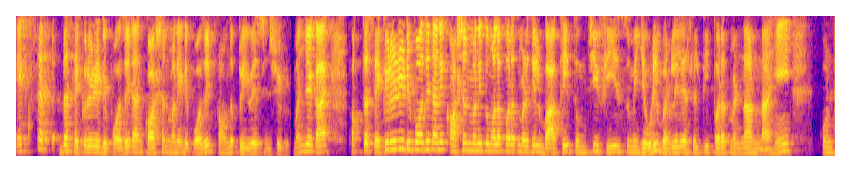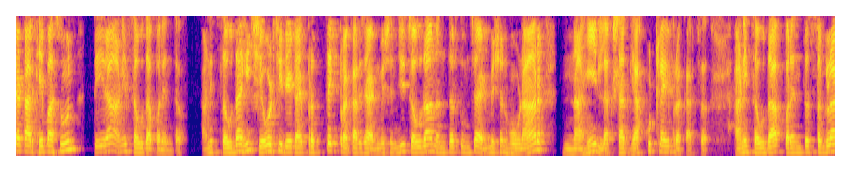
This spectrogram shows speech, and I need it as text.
except the security deposit and caution money deposit from the previous institute. म्हणजे काय? फक्त सेक्युरिटी डिपॉझिट आणि कॉशन मनी तुम्हाला परत मिळतील. बाकी तुमची फीज तुम्ही जेवढी भरलेली असेल ती परत मिळणार नाही. कोणत्या तारखेपासून? तेरा आणि चौदापर्यंत आणि चौदा ही शेवटची डेट आहे प्रत्येक प्रकारच्या ॲडमिशनची चौदा नंतर तुमचं ॲडमिशन होणार नाही. लक्षात घ्या कुठल्याही प्रकारचं. आणि चौदापर्यंत सगळा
